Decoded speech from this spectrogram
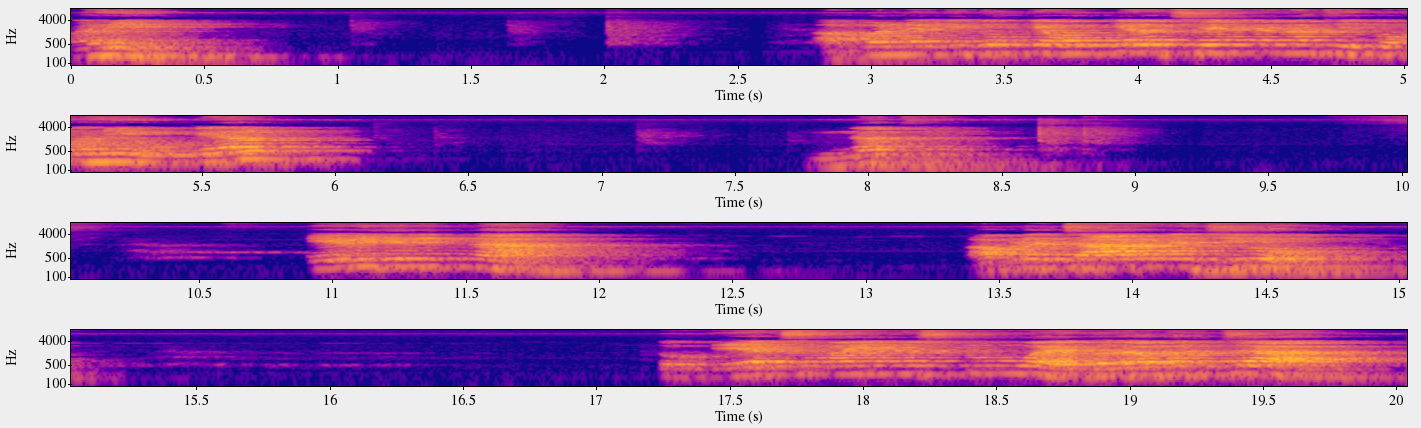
અહીં આપણને કીધું કે ઉકેલ છે કે નથી તો અહીં ઉકેલ નથી એવી જ રીતના આપણે 4 અને 0 તો x 2y બરાબર 4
